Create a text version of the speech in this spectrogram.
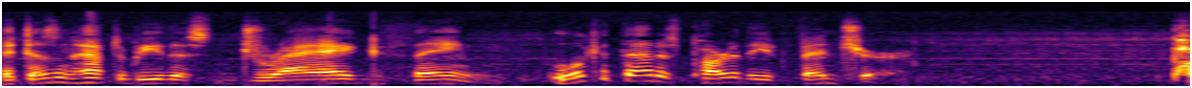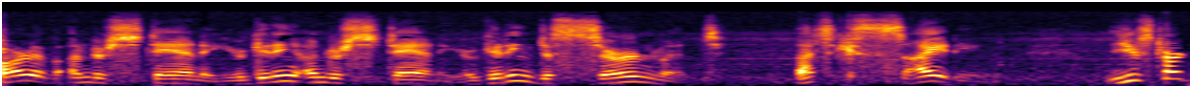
It doesn't have to be this drag thing. Look at that as part of the adventure. Part of understanding. You're getting understanding. You're getting discernment. That's exciting you start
